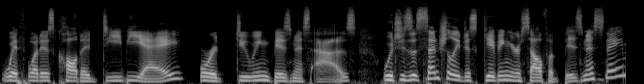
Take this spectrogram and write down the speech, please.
with what is called a DBA or a doing business as, which is essentially just giving yourself a business name.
